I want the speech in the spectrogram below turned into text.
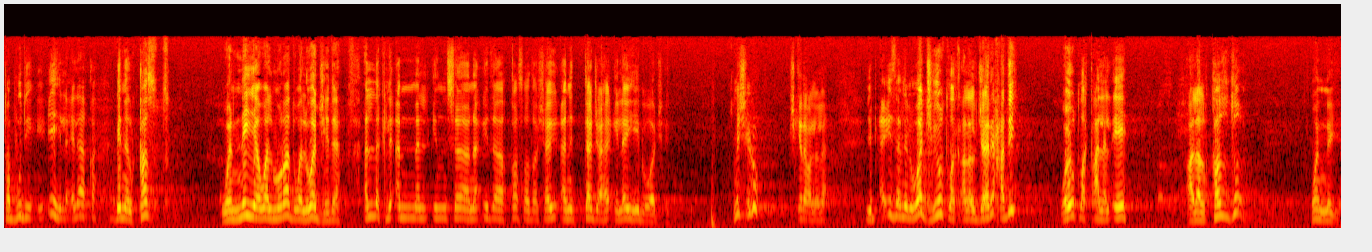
طب ودي إيه العلاقة بين القصد والنية والمراد والوجه ده؟ قال لك لأن الإنسان إذا قصد شيئا اتجه إليه بوجهه. مش له؟ مش كده ولا لا؟ يبقى إذا الوجه يطلق على الجارحة دي ويطلق على الإيه؟ على القصد والنية.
